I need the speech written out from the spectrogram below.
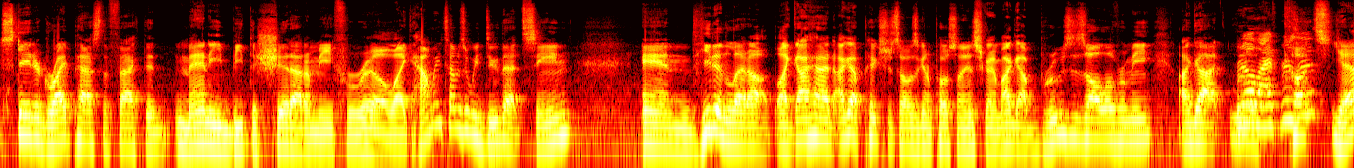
skated right past the fact that Manny beat the shit out of me for real. Like, how many times did we do that scene? And he didn't let up. Like I had, I got pictures I was gonna post on Instagram. I got bruises all over me. I got Real little life bruises? cuts. Yeah,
